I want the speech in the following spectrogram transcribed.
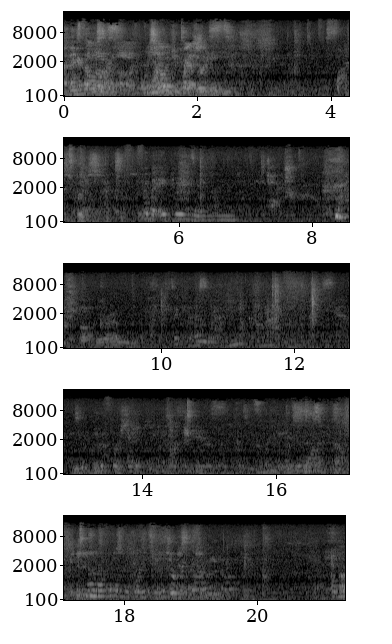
I think it's a little. Why would you ever need phosphorus hexafluoride? For the AP exam. You would be the first kid to March year. Uh,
